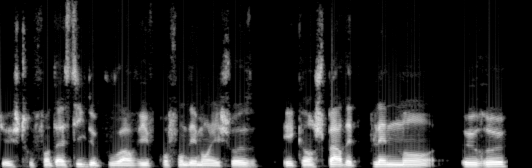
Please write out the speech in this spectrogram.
que je trouve fantastique de pouvoir vivre profondément les choses. Et quand je pars d'être pleinement heureux,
